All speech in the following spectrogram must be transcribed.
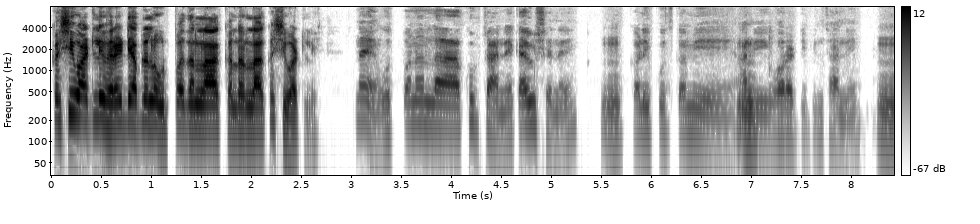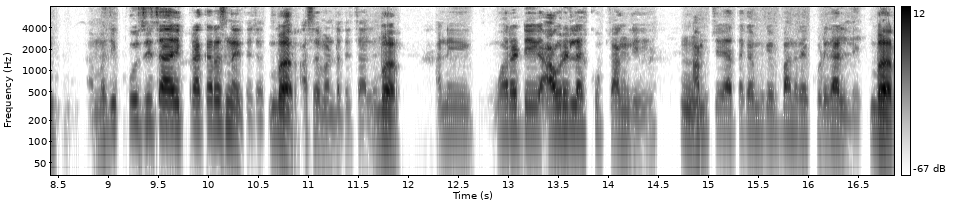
कशी वाटली व्हेरायटी आपल्याला उत्पादनाला कलरला कशी वाटली? नाही उत्पन्नाला खूप छान आहे काय विषय नाही. कळी कूच कमी आहे. आणि व्हरायटी पण छान आहे. हम्म. म्हणजे कुजीचा एक प्रकारच नाही त्याच्यात. बर. असं म्हणतात ते चालेल. बर. आणि व्हरायटी आवरेजला खूप चांगली आहे. हम्म. आमचे आता कमी कमी पंधरा एक खोडे झाले. बर.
